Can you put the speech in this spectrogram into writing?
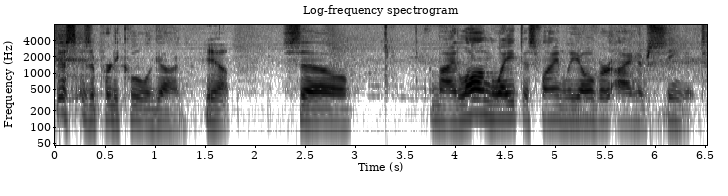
This is a pretty cool gun. Yeah. So my long wait is finally over. I have seen it.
